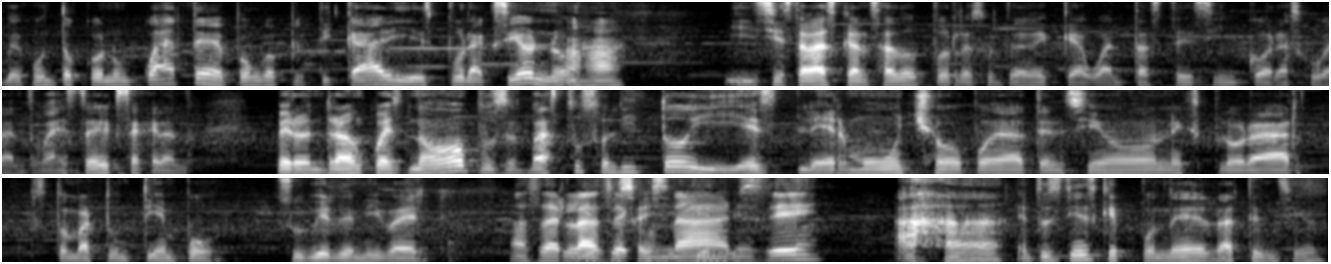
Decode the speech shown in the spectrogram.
me junto con un cuate, me pongo a platicar y es pura acción, ¿no? Ajá. Y si estabas cansado, pues resulta de que aguantaste cinco horas jugando. Bueno, estoy exagerando. Pero en Dragon Quest no, pues vas tú solito y es leer mucho, poner atención, explorar, pues tomarte un tiempo, subir de nivel. Hacer las entonces ahí sí secundarias, sí. Ajá, entonces tienes que poner atención.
